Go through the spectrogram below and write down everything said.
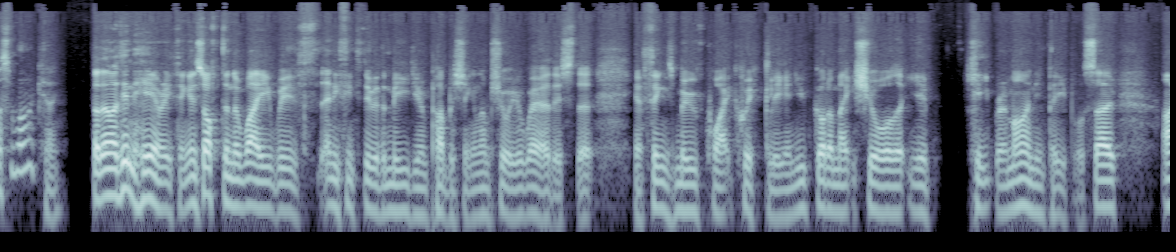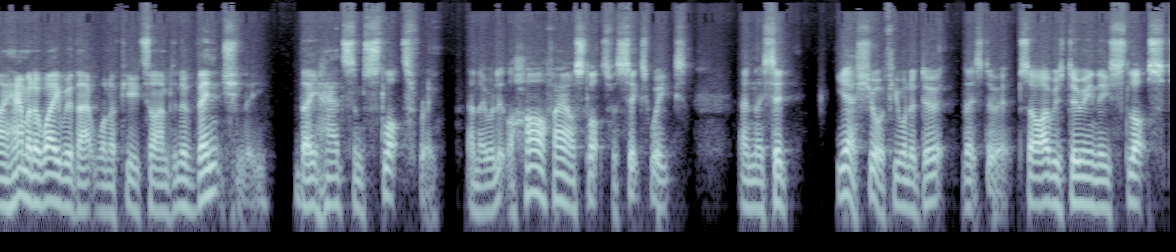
I said, "Well, okay." But then I didn't hear anything. It's often the way with anything to do with the media and publishing, and I'm sure you're aware of this, that you know, things move quite quickly, and you've got to make sure that you keep reminding people. So I hammered away with that one a few times, and eventually they had some slots free, and they were little half-hour slots for six weeks, and they said, yeah, sure, if you want to do it, let's do it. So I was doing these slots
